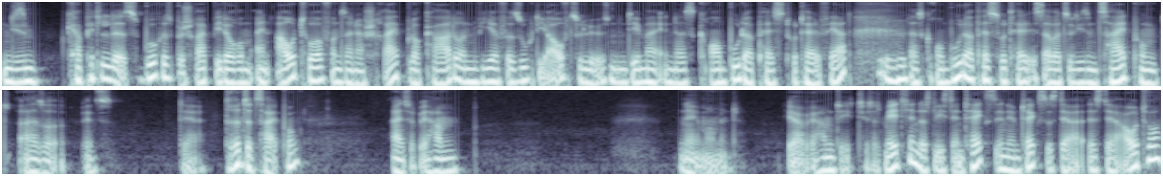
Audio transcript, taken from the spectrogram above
In diesem Kapitel des Buches beschreibt wiederum ein Autor von seiner Schreibblockade und wie er versucht, die aufzulösen, indem er in das Grand Budapest Hotel fährt. Mhm. Das Grand Budapest Hotel ist aber zu diesem Zeitpunkt, also jetzt der dritte Zeitpunkt. Also wir haben. Nee, Moment. Ja, wir haben die, dieses Mädchen, das liest den Text. In dem Text ist der, ist der Autor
